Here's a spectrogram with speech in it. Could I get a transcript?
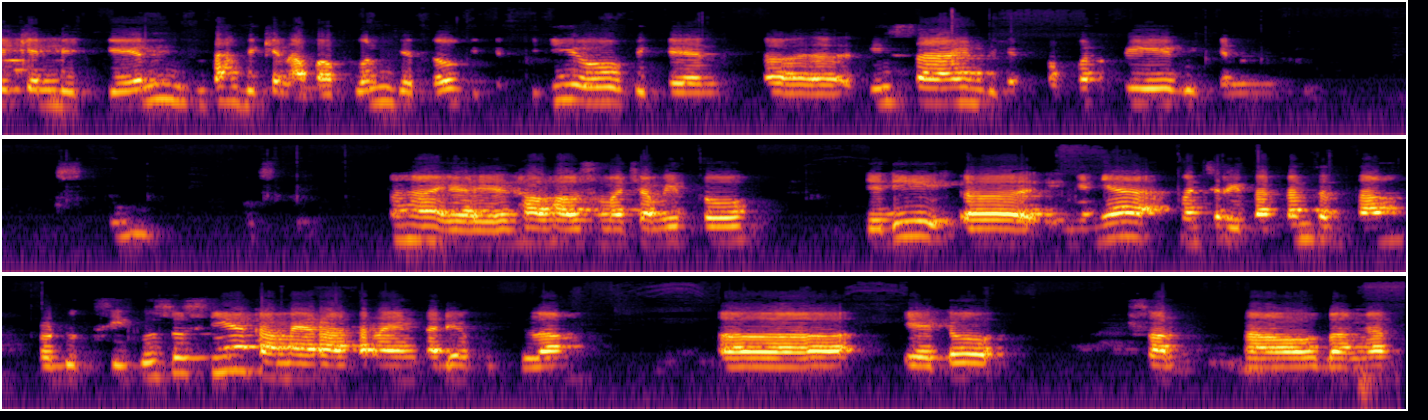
bikin-bikin entah bikin apa pun gitu bikin video bikin eh, desain bikin properti bikin ah ya ya hal-hal semacam itu jadi eh, inginnya menceritakan tentang produksi khususnya kamera karena yang tadi aku bilang eh, yaitu personal banget.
